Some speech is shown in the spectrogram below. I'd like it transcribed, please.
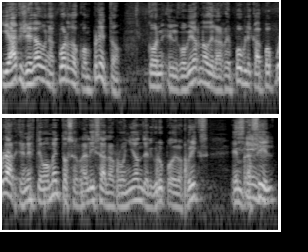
y ha llegado a un acuerdo completo con el gobierno de la República Popular. En este momento se realiza la reunión del grupo de los BRICS en Brasil,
